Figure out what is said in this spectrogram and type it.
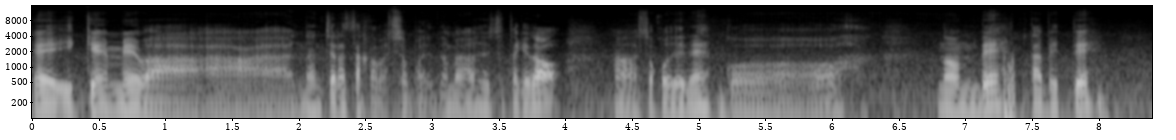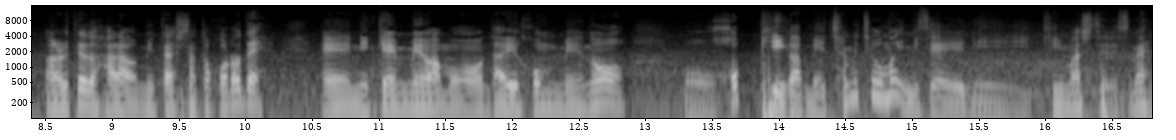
え1軒目はなんちゃら酒場ちょっと名前忘れちゃったけどあそこでねこう飲んで食べてある程度腹を満たしたところで、え2軒目はもう大本命のホッピーがめちゃめちゃうまい店に来ましてですね。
